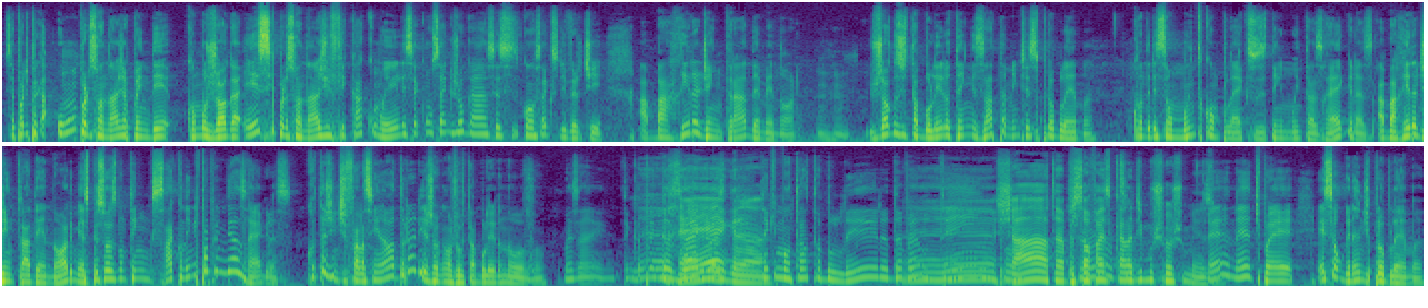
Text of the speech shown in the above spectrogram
você pode pegar um personagem, aprender como joga esse personagem, ficar com ele, e você consegue jogar, você se- consegue se divertir. A barreira de entrada é menor. Uhum. Jogos de tabuleiro têm exatamente esse problema. Quando eles são muito complexos e têm muitas regras, a barreira de entrada é enorme e as pessoas não têm saco nem pra aprender as regras. Quanta gente fala assim, ah, eu adoraria jogar um jogo de tabuleiro novo. Mas ai, tem que aprender É, as regras. regra. Tem que montar o tabuleiro, dá vai um É, tempo. chato, a pessoa faz Chato. cara de muxoxo mesmo. É, né? Tipo, é, esse é o grande problema.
